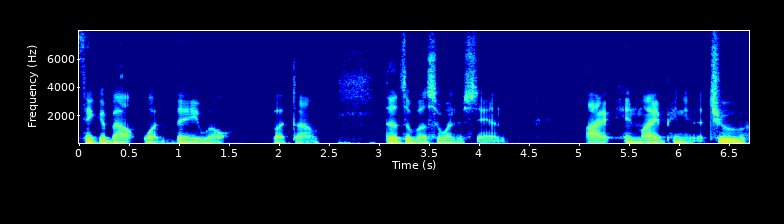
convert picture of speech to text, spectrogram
think about what they will, but um, those of us who understand, I, in my opinion, the true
